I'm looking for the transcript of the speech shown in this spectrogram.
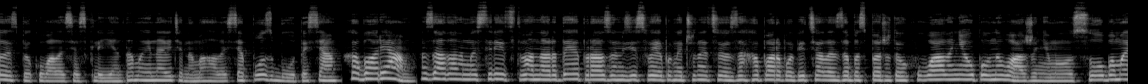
послуги, спілкувалися з клієнтами і навіть намагалися позбутися хабаря. За даними слідства, нардеп разом зі своєю помічницею Захапар пообіцяли забезпечити ухвалення уповноваженнями особами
